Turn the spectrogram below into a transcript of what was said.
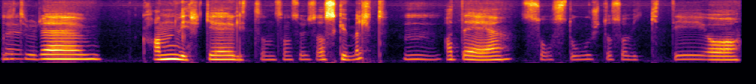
det. Jeg tror det kan virke litt sånn, sånn som du sa, skummelt. Mm. At det er så stort og så viktig, og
